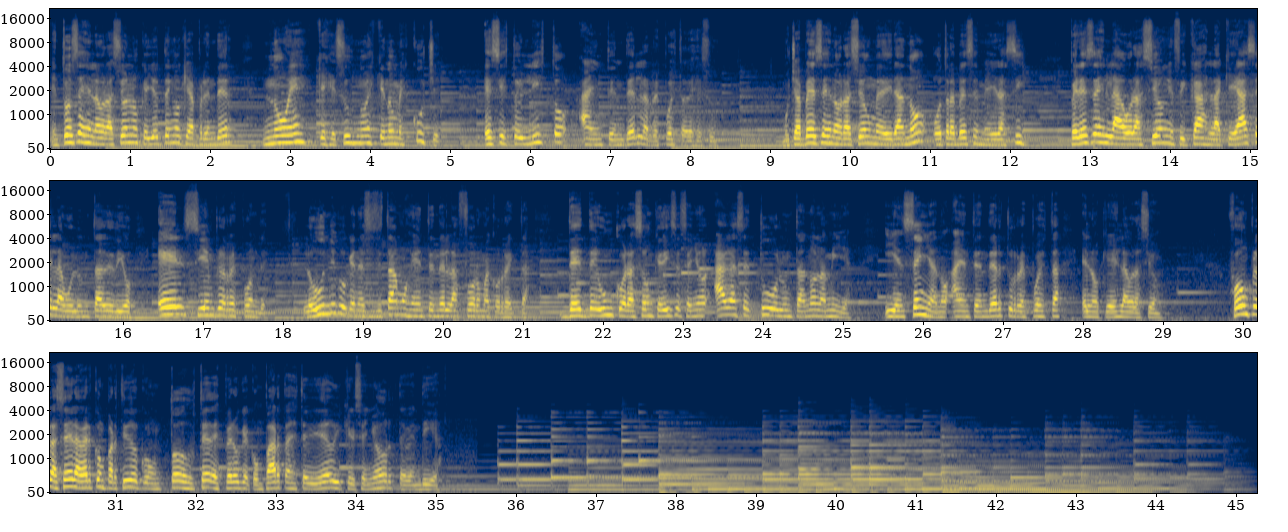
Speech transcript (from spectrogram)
Entonces en la oración lo que yo tengo que aprender no es que Jesús no es que no me escuche, es si estoy listo a entender la respuesta de Jesús. Muchas veces en la oración me dirá no, otras veces me dirá sí. Pero esa es la oración eficaz, la que hace la voluntad de Dios. Él siempre responde. Lo único que necesitamos es entender la forma correcta. Desde un corazón que dice, Señor, hágase tu voluntad, no la mía. Y enséñanos a entender tu respuesta en lo que es la oración. Fue un placer haber compartido con todos ustedes. Espero que compartas este video y que el Señor te bendiga.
